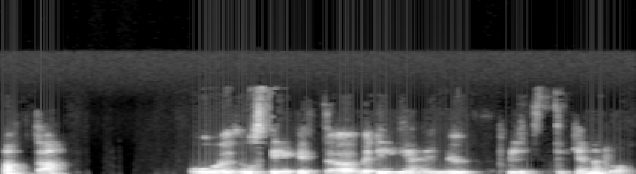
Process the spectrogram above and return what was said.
fatta. Och, och steget över det är ju politikerna då.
